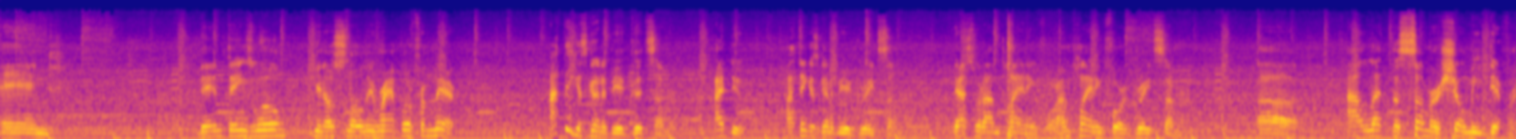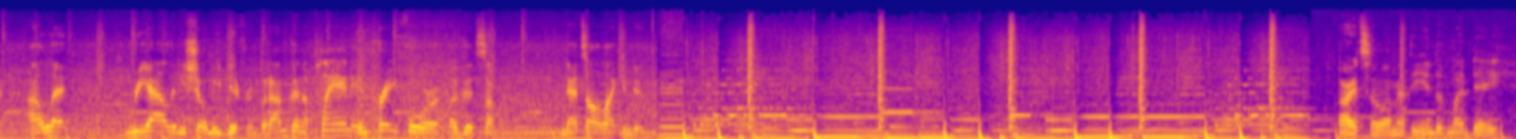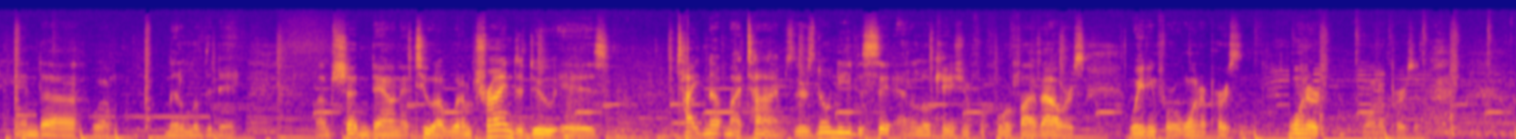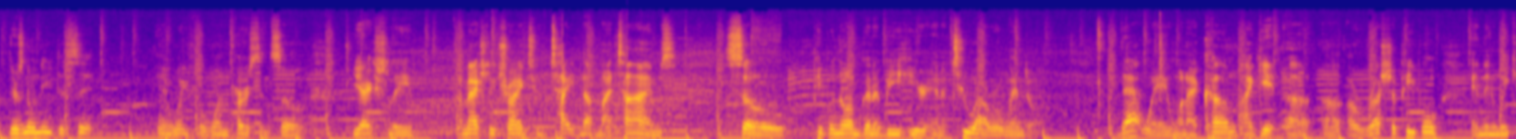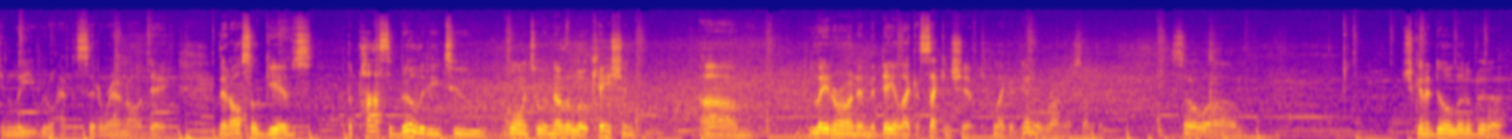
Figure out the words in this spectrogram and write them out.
And then things will, you know, slowly ramp up from there. I think it's gonna be a good summer. I do. I think it's gonna be a great summer. That's what I'm planning for. I'm planning for a great summer. Uh, I'll let the summer show me different. I'll let reality show me different, but I'm gonna plan and pray for a good summer. That's all I can do. All right, so I'm at the end of my day and, uh, well, middle of the day. I'm shutting down at two. Uh, what I'm trying to do is tighten up my times. There's no need to sit at a location for four or five hours waiting for one or person, one or one or person. There's no need to sit and wait for one person. So you actually, I'm actually trying to tighten up my times so people know I'm gonna be here in a two hour window. That way, when I come, I get a, a, a, rush of people and then we can leave. We don't have to sit around all day. That also gives the possibility to go into another location um, later on in the day, like a second shift, like a dinner run or something. So, um, just gonna do a little bit of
